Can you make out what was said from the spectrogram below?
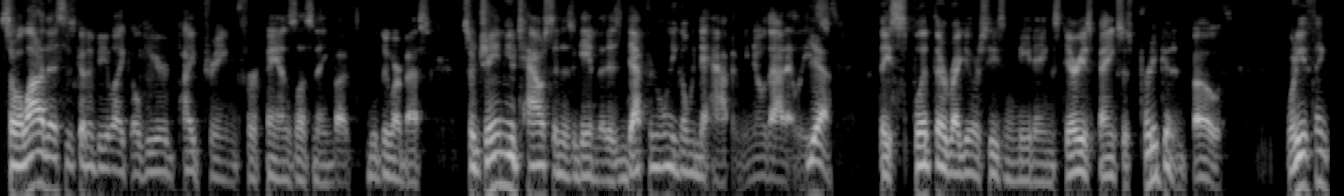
So a lot of this is going to be like a weird pipe dream for fans listening, but we'll do our best. So JMU Towson is a game that is definitely going to happen. We know that at least. yes. They split their regular season meetings. Darius Banks is pretty good in both. What do you think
